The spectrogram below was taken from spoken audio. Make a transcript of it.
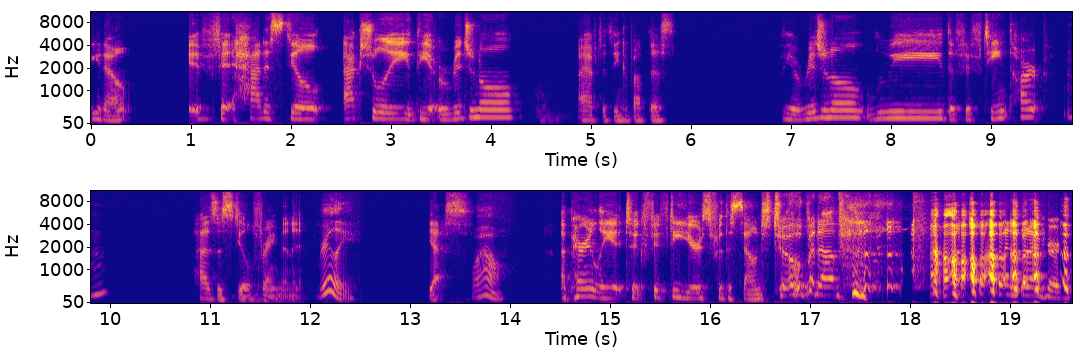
you know, if it had a steel actually the original I have to think about this. The original Louis the 15th harp Mhm. has a steel frame in it. really, Yes. wow. Apparently it took 50 years for the sound to open up. That's what I've heard.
